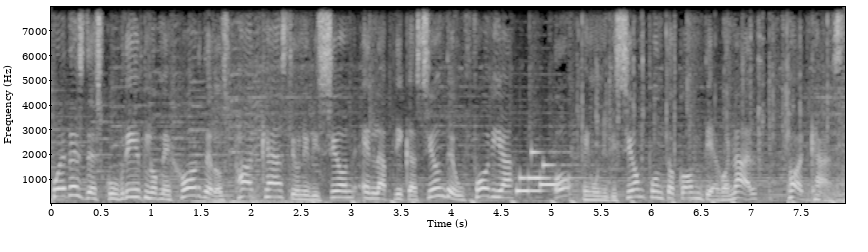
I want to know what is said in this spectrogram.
Puedes descubrir lo mejor de los podcasts de Univisión en la aplicación de Euforia o en univision.com diagonal podcasts.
